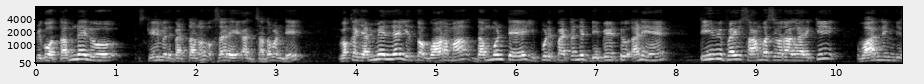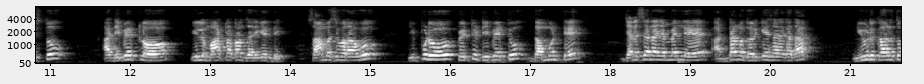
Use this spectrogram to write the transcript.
మీకు తమ్నైలు స్క్రీన్ మీద పెడతాను. ఒకసారి అది చదవండి. ఒక ఎమ్మెల్యే ఇంత ఘోరమా? దమ్ముంటే ఇప్పుడు పెట్టండి డిబేట్ అని టీవీ ఫైవ్ సాంబశివరావు గారికి వార్నింగ్ ఇస్తూ ఆ డిబేట్లో వీళ్ళు మాట్లాడటం జరిగింది. సాంబశివరావు ఇప్పుడు పెట్టి డిబేటు దమ్ముంటే జనసేన ఎమ్మెల్యే అడ్డంగా దొరికేశాడు కదా న్యూడు కాలుతో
